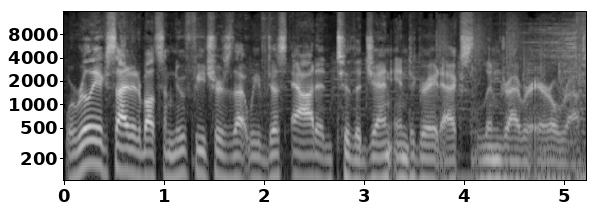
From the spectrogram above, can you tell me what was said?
We're really excited about some new features that we've just added to the Gen Integrate X Limb Driver Arrow Rest.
